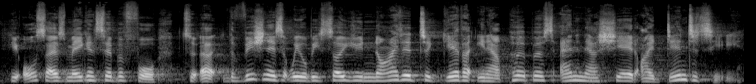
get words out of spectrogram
he also, as Megan said before, to, uh, the vision is that we will be so united together in our purpose and in our shared identity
